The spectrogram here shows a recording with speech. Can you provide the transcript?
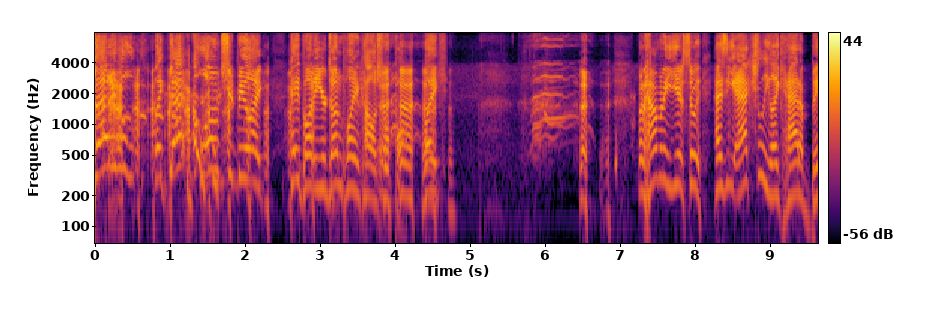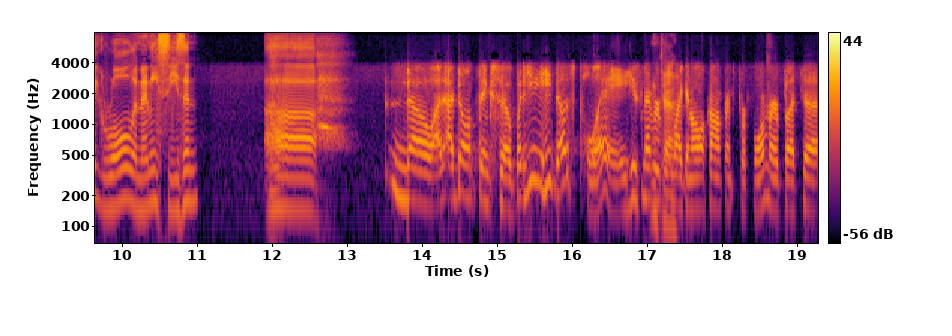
That in like that alone should be like, hey, buddy, you're done playing college football. Like, But how many years? So has he actually like had a big role in any season? uh, No, I, I don't think so. But he he does play. He's never Okay. been like an all conference performer, but uh,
